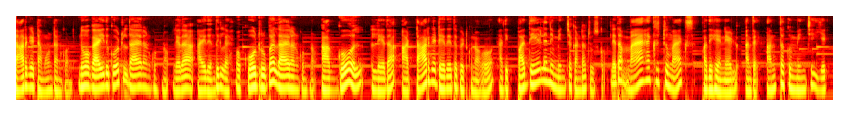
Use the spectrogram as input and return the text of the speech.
టార్గెట్ అమౌంట్ అనుకోండి. నువ్వు ఒక ఐదు కోట్లు దాయాలనుకుంటున్నావు లేదా ఐదు ఎందుకులే? ఒక కోటి రూపాయలు దాయాలనుకుంటున్నావు. ఆ గోల్ లేదా ఆ టార్గెట్ ఏదైతే పెట్టుకున్నావో అది పదేళ్ళని మించకుండా చూసుకో. లేదా మ్యాక్స్ టు మ్యాక్స్ పదిహేను ఏళ్ళు అంతే. అంతకు మించి ఎట్టి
